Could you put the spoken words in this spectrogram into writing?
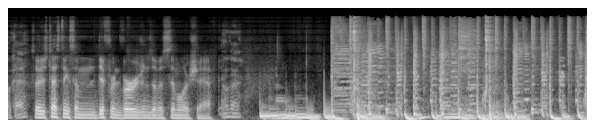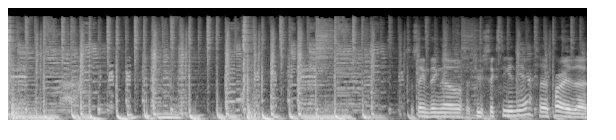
Okay. So just testing some different versions of a similar shaft. Okay. Same thing though, so 260 in the air. So that's probably the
